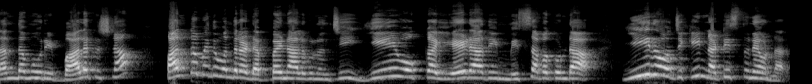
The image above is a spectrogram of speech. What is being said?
నందమూరి బాలకృష్ణ పంతొమ్మిది వందల డెబ్బై నాలుగు నుంచి ఏ ఒక్క ఏడాది మిస్ అవ్వకుండా ఈ రోజుకి నటిస్తూనే ఉన్నారు.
